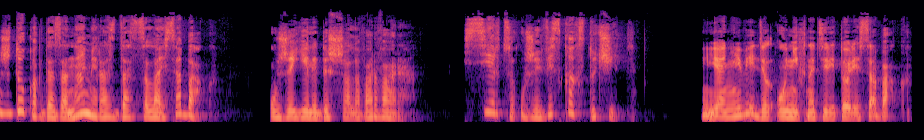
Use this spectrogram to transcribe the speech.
Жду, когда за нами раздастся лай собак. Уже еле дышала Варвара. Сердце уже в висках стучит. Я не видел у них на территории собак,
